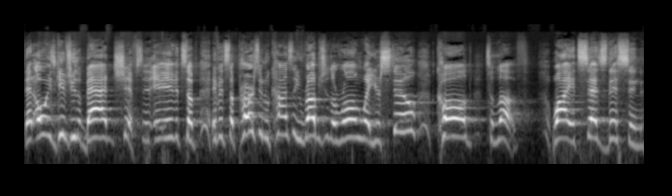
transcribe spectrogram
that always gives you the bad shifts, if it's, the, if it's the person who constantly rubs you the wrong way, you're still called to love. Why? It says this in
